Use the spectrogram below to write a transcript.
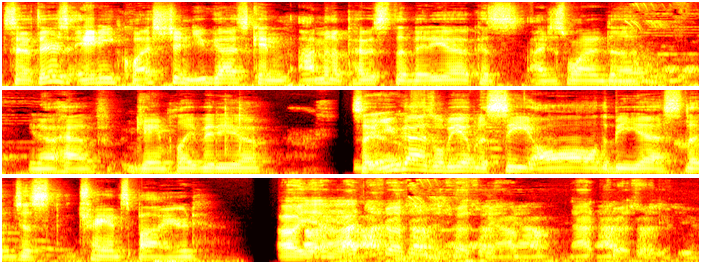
So if there's any question, you guys can. I'm gonna post the video because I just wanted to, you know, have gameplay video. So Yeah. you guys will be able to see all the BS that just transpired. Oh, oh yeah, I trust you. Trust me. I, I trust you.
